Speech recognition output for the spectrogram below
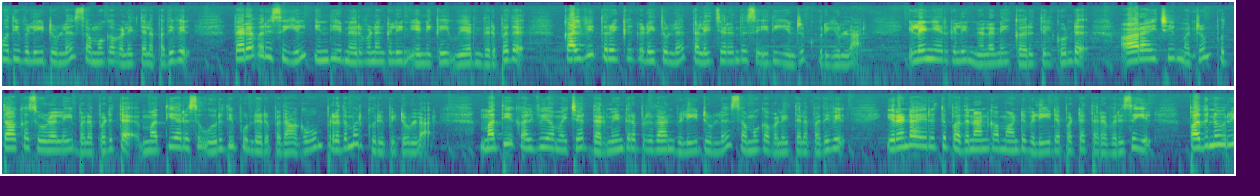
மோடி வெளியிட்டுள்ள சமூக வலைதள பதிவில் தரவரிசையில் இந்திய நிறுவனங்களின் எண்ணிக்கை உயர்ந்திருப்பது கல்வித்துறைக்கு கிடைத்துள்ள தலைச்சிறந்த செய்தி என்று கூறியுள்ளார். இளைஞர்களின் நலனை கருத்தில் கொண்டு ஆராய்ச்சி மற்றும் புத்தாக்க சூழலை பலப்படுத்த மத்திய அரசு உறுதி பூண்டிருப்பதாகவும் பிரதமர் குறிப்பிட்டுள்ளார். மத்திய கல்வி அமைச்சர் தர்மேந்திர பிரதான் வெளியிட்டுள்ள சமூக வலைதள பதிவில் இரண்டாயிரத்து பதினான்காம் ஆண்டு வெளியிடப்பட்ட தரவரிசையில் பதினோரு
